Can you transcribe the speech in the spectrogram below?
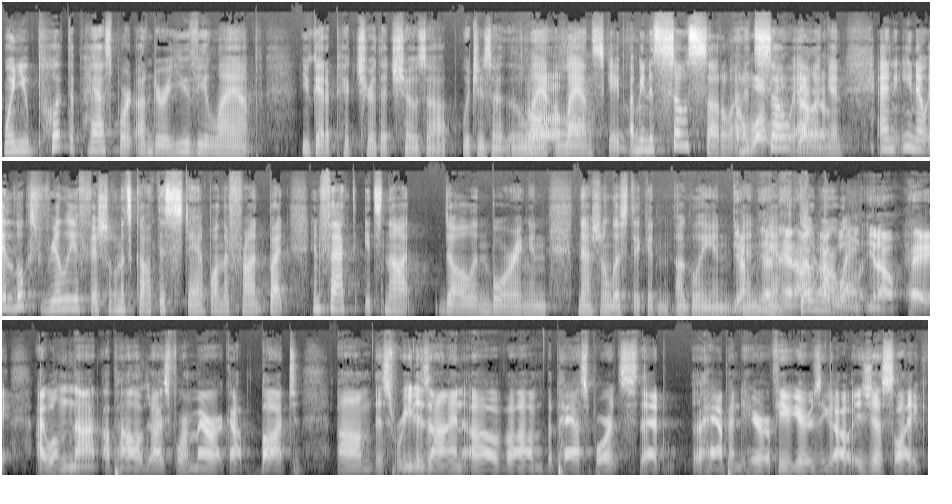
When you put the passport under a UV lamp, you get a picture that shows up, which is a, a, la- oh. landscape. I mean, it's so subtle and it's so yeah, elegant. Yeah. And, you know, it looks really official and it's got this stamp on the front, but in fact, it's not dull and boring and nationalistic and ugly and, yeah. and, and, and go I, Norway. I will, you know, hey, I will not apologize for America, but um, this redesign of um, the passports that happened here a few years ago is just like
